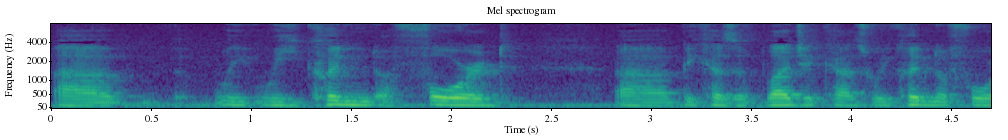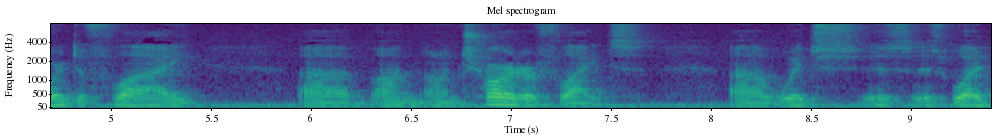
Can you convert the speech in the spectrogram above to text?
uh, we, we couldn't afford, uh, because of budget cuts, we couldn't afford to fly uh, on, on charter flights, uh, which is, is what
